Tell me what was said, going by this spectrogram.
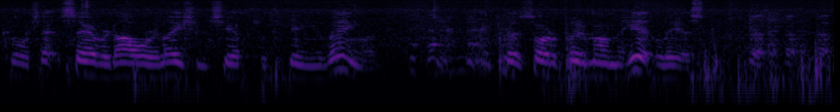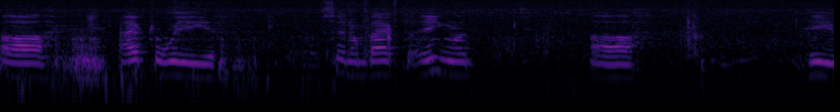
Of course, that severed all relationships with the King of England. And put, sort of put him on the hit list. Uh, after we sent him back to England, uh, he,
